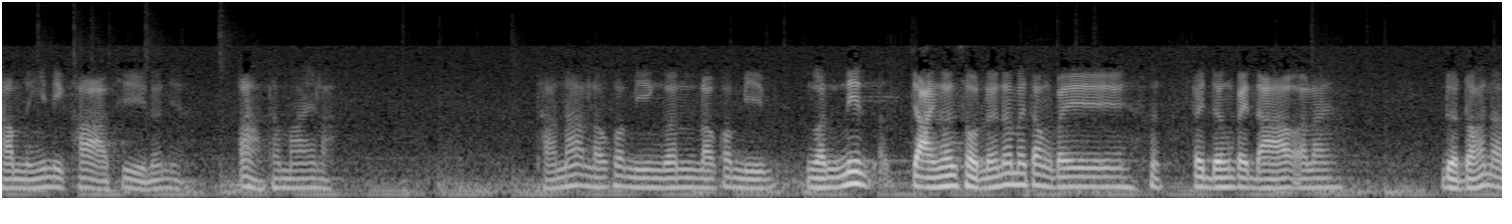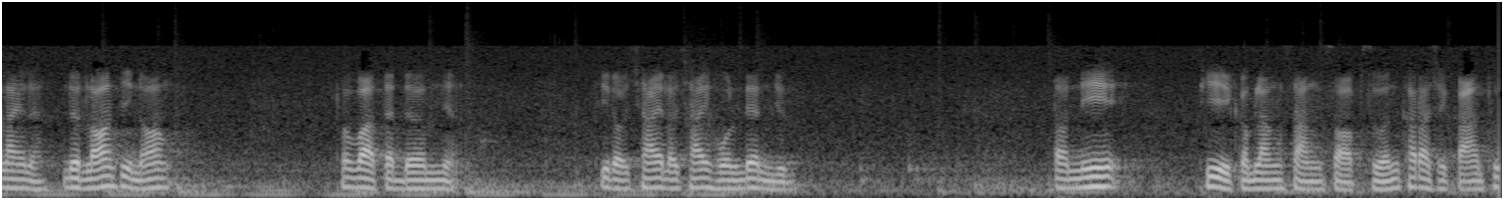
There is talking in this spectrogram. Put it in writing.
ทำอย่างนี้นี่ค่าที่นะเนี่ย อ้าวทำไมล่ะ ฐานะเราก็มีเงิน เราก็มีเงินนี่จ่ายเงินสดเลยนะไม่ต้องไปไปเดิงไปดาวอะไร เดือดร้อนอะไรเลยเดือดร้อนสิน้อง เพราะว่าแต่เดิมเนี่ย ที่เราใช้เราใช้ Holden อยู่ ตอนนี้พี่กำลังสั่งสอบสวนข้าราชการทุ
